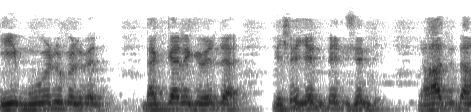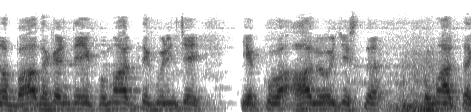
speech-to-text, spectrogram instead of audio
ఈ మూలుగులు దగ్గరికి వెళ్ళాడు. విషయం తెలిసింది. రాజు తన బాధ కంటే కుమార్తె గురించే ఎక్కువ ఆలోచిస్తాడు. కుమార్తె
